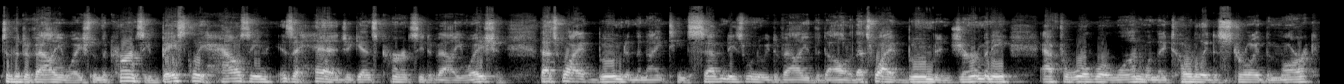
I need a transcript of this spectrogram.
to the devaluation of the currency. Basically, housing is a hedge against currency devaluation. That's why it boomed in the 1970s when we devalued the dollar. That's why it boomed in Germany after World War I when they totally destroyed the mark.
